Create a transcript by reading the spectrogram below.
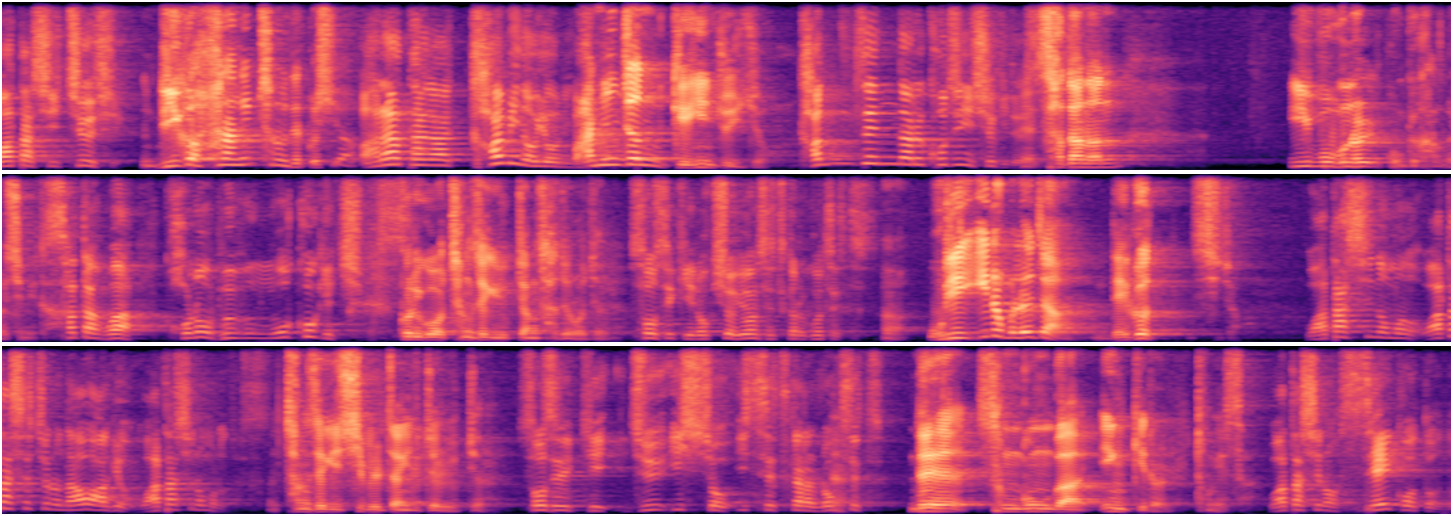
私中心 네가 하나님처럼 될 것이야. あなたが神のようになる 완전 개인주의죠. 完全なる個人主義で 네, す 사단은 이 부분을 공격하는 것입니다. サタンはこの部分を攻撃します 그리고 창세기 6장 4절 5절 創世記6章4節から5節 어, 우리 이름을 내자 내 것이죠. 私のもの私たちの名を挙げよう私のものです 창세기 11장 1절 6절 創世記11章1節から6節 내 성공과 인기를 통해서 私の成功と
